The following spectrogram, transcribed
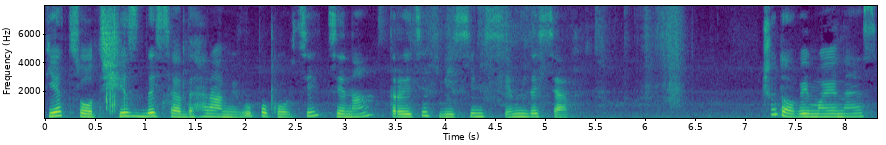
560 грамів в упаковці, ціна 38,70. Чудовий майонез.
